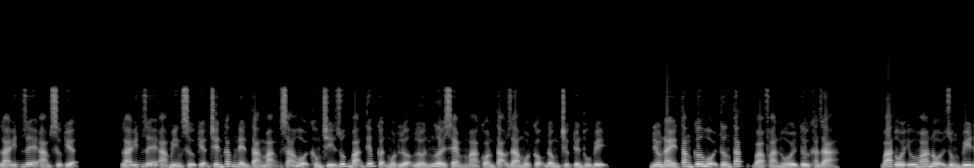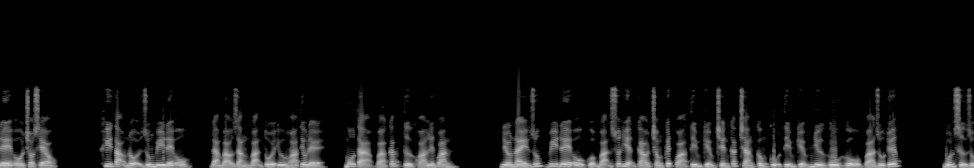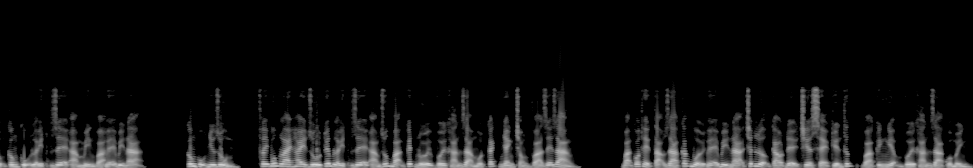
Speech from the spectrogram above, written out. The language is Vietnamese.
Là ít dễ ảm sự kiện. Là ít dễ ảm mình sự kiện trên các nền tảng mạng xã hội không chỉ giúp bạn tiếp cận một lượng lớn người xem mà còn tạo ra một cộng đồng trực tuyến thú vị. Điều này tăng cơ hội tương tác và phản hồi từ khán giả. Ba tối ưu hóa nội dung video cho SEO. Khi tạo nội dung video, đảm bảo rằng bạn tối ưu hóa tiêu đề, mô tả và các từ khóa liên quan. Điều này giúp video của bạn xuất hiện cao trong kết quả tìm kiếm trên các trang công cụ tìm kiếm như Google và YouTube. 4. Sử dụng công cụ lấy dễ ảm mình và hệ bina. Công cụ như Zoom, Facebook Live hay YouTube lấy dễ ảm giúp bạn kết nối với khán giả một cách nhanh chóng và dễ dàng. Bạn có thể tạo ra các buổi hệ bị nạ chất lượng cao để chia sẻ kiến thức và kinh nghiệm với khán giả của mình.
